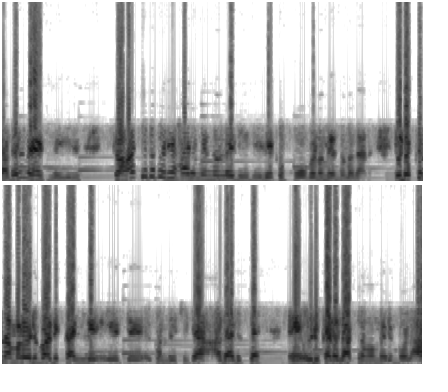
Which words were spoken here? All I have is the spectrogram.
കടൽ മേഖലയിൽ ശാശ്വത പരിഹാരം എന്നുള്ള രീതിയിലേക്ക് പോകണം എന്നുള്ളതാണ്. ഇതൊക്കെ നമ്മൾ ഒരുപാട് കല്ല് ഇട്ട് സംരക്ഷിക്കുക. അതടുത്ത ഒരു കടലാക്രമം വരുമ്പോൾ ആ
